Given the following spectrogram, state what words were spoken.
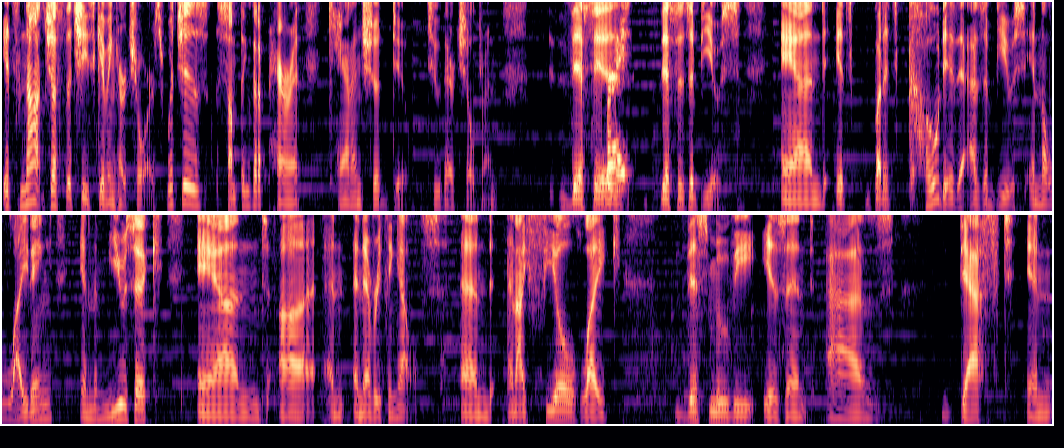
it's not just that she's giving her chores which is something that a parent can and should do to their children. This is Right. this is abuse. And it's but it's coded as abuse in the lighting in the music and uh and and everything else. And and i feel like this movie isn't as deft in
